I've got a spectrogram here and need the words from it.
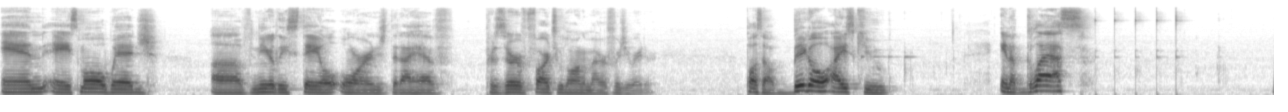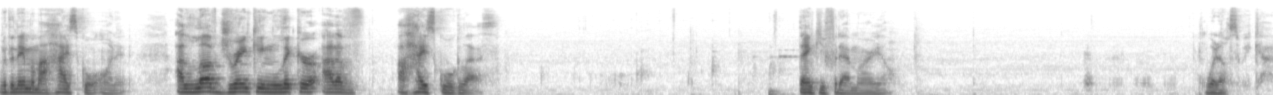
and a small wedge of nearly stale orange that I have preserved far too long in my refrigerator. Plus a big old ice cube in a glass with the name of my high school on it. I love drinking liquor out of a high school glass. Thank you for that, Mario. What else we got?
